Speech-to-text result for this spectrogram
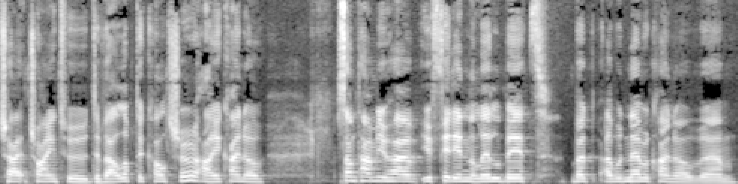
try, trying to develop the culture, I kind of sometimes you have you fit in a little bit, but I would never kind of um,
